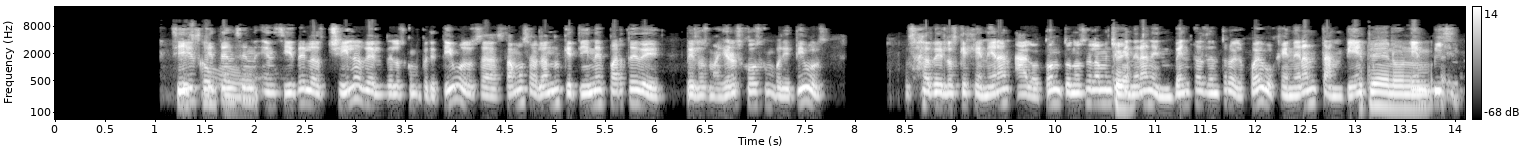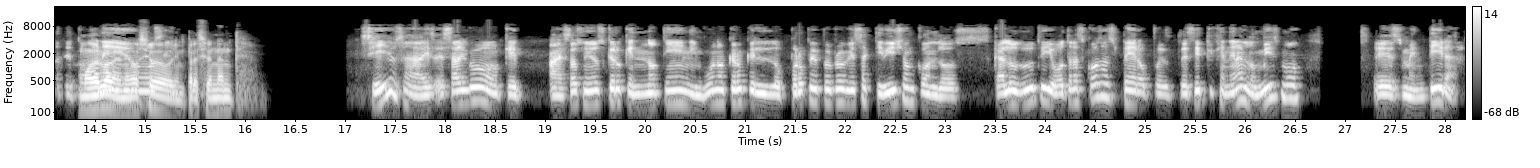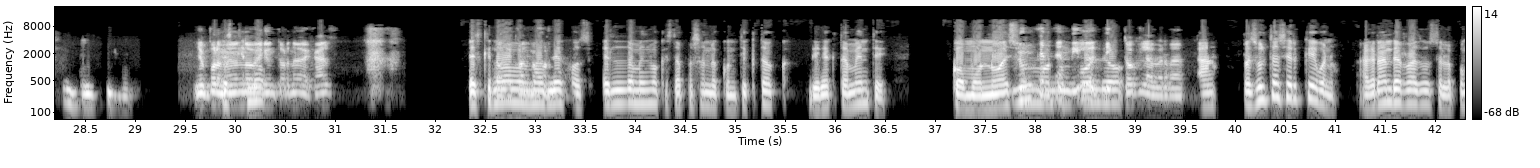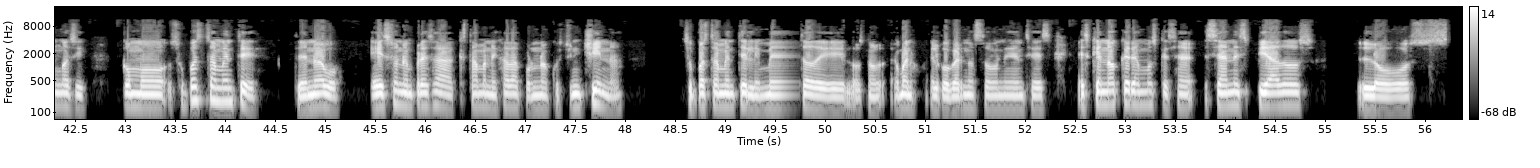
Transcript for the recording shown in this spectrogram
Sí, es, es como... que Tencent en sí de los chilas de, de, los competitivos, o sea, estamos hablando que tiene parte de, de, los mayores juegos competitivos. O sea, de los que generan a lo tonto, no solamente sí. generan en ventas dentro del juego, generan también tienen un en visitas de modelo de negocio impresionante. Sí, o sea, es, es, algo que a Estados Unidos creo que no tiene ninguno, creo que lo propio, propio es Activision con los Call of Duty y otras cosas, pero pues decir que generan lo mismo, es mentira. Yo por lo menos no, no vería un torneo de Hal. Es que no vamos más lejos. Es lo mismo que está pasando con TikTok directamente. Como no es Nunca un entendí lo de TikTok, la verdad. Ah, resulta ser que, bueno, a grandes rasgos te lo pongo así. Como supuestamente, de nuevo, es una empresa que está manejada por una cuestión china, supuestamente el invento de los, bueno, el gobierno estadounidense es, es que no queremos que sea, sean espiados los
